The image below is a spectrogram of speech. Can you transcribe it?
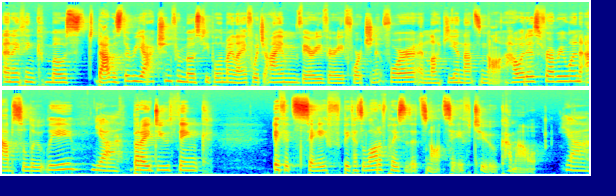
and I think most that was the reaction from most people in my life, which I'm very, very fortunate for and lucky. And that's not how it is for everyone. Absolutely. Yeah. But I do think if it's safe, because a lot of places it's not safe to come out. Yeah.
